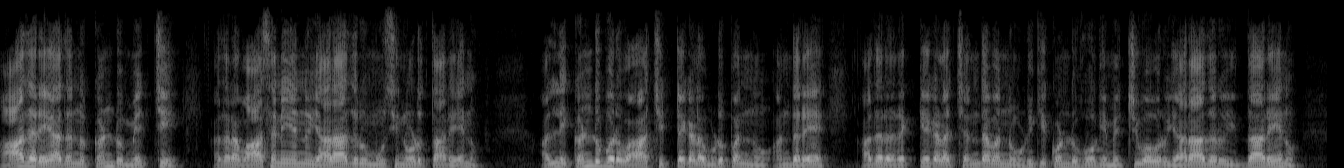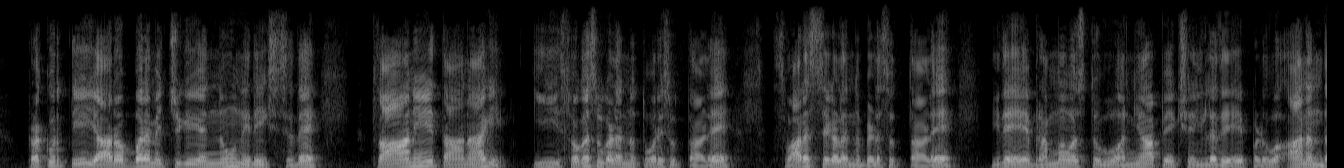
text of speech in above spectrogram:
ಆದರೆ ಅದನ್ನು ಕಂಡು ಮೆಚ್ಚಿ ಅದರ ವಾಸನೆಯನ್ನು ಯಾರಾದರೂ ಮೂಸಿ ನೋಡುತ್ತಾರೇನು? ಅಲ್ಲಿ ಕಂಡುಬರುವ ಚಿಟ್ಟೆಗಳ ಉಡುಪನ್ನು ಅಂದರೆ ಅದರ ರೆಕ್ಕೆಗಳ ಚಂದವನ್ನು ಹುಡುಕಿಕೊಂಡು ಹೋಗಿ ಮೆಚ್ಚುವವರು ಯಾರಾದರೂ ಇದ್ದಾರೇನು? ಪ್ರಕೃತಿ ಯಾರೊಬ್ಬರ ಮೆಚ್ಚುಗೆಯನ್ನೂ ನಿರೀಕ್ಷಿಸದೆ ತಾನೇ ತಾನಾಗಿ ಈ ಸೊಗಸುಗಳನ್ನು ತೋರಿಸುತ್ತಾಳೆ, ಸ್ವಾರಸ್ಯಗಳನ್ನು ಬೆಳೆಸುತ್ತಾಳೆ ಇದೇ ಬ್ರಹ್ಮವಸ್ತುವು ಅನ್ಯಾಪೇಕ್ಷೆ ಇಲ್ಲದೆ ಪಡುವ ಆನಂದ.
